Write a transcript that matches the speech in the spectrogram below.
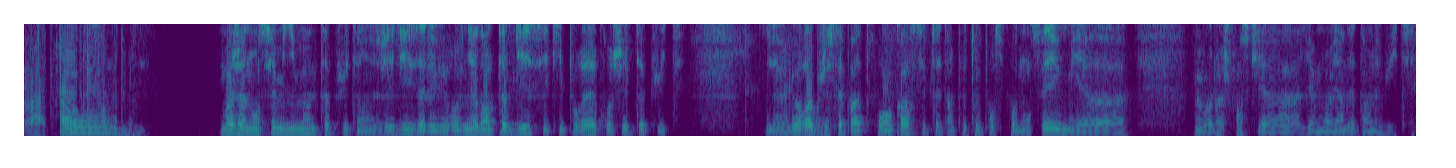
voilà, ah très très ouais, fort en tout cas. Moi, j'ai annoncé minimum top 8. hein. J'ai dit qu'ils allaient revenir dans le top 10 et qu'ils pourraient accrocher le top 8. Le- Ouais. L'Europe, je sais pas trop encore, c'est peut-être un peu tôt pour se prononcer, mais, euh, mais voilà, je pense qu'il y a, il y a moyen d'être dans les 8.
